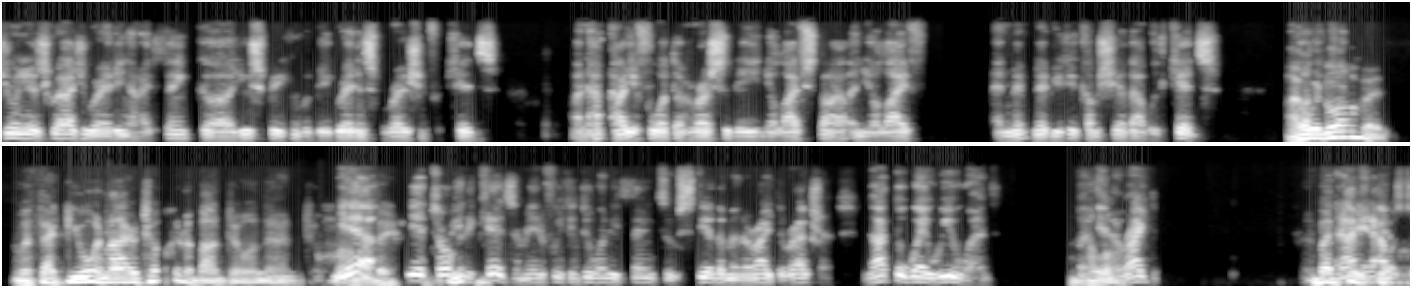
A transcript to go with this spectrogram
Junior is graduating, and I think uh, you speaking would be a great inspiration for kids on how you fought diversity in your lifestyle in your life, and maybe you could come share that with kids. I would love it. In fact, you and I are talking about doing that. Yeah, they- yeah, talking to kids. I mean, if we can do anything to steer them in the right direction, not the way we went, but in the right. But And I mean, I was-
